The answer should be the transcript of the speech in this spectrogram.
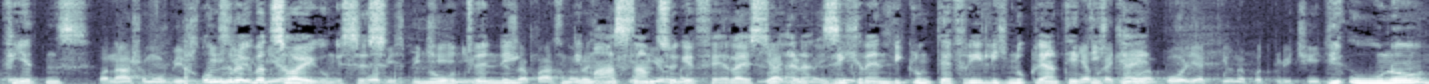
Viertens, nach unserer Überzeugung ist es notwendig, um die Maßnahmen zur Gewährleistung einer sicheren Entwicklung der friedlichen nuklearen Tätigkeit die UNO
